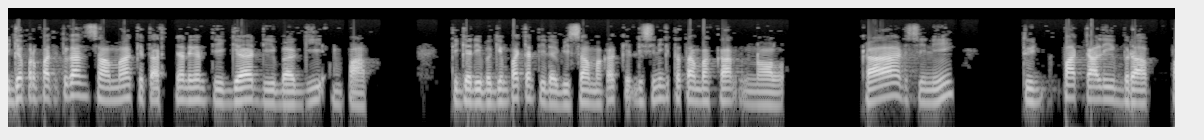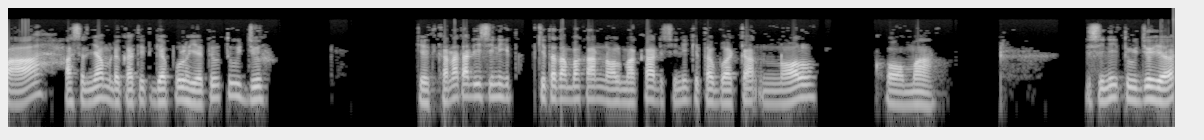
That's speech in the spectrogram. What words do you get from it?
3 per 4 itu kan sama kita artinya dengan 3 dibagi 4. 3 dibagi 4 kan tidak bisa, maka di sini kita tambahkan 0. Maka di sini 4 kali berapa hasilnya mendekati 30 yaitu 7. Oke, karena tadi di sini kita, kita tambahkan 0, maka di sini kita buatkan 0, di sini 7 ya.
